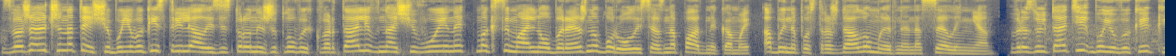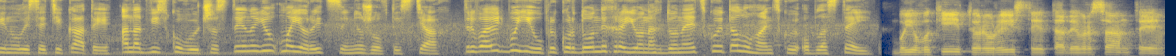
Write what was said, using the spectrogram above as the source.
Зважаючи на те, що бойовики стріляли зі сторони житлових кварталів, наші воїни максимально обережно боролися з нападниками, аби не постраждало мирне населення. В результаті бойовики кинулися тікати, а над військовою частиною майорить синьо-жовтий стяг. Тривають бої у прикордонних районах Донецької та Луганської областей. бойовики, терористи та диверсанти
